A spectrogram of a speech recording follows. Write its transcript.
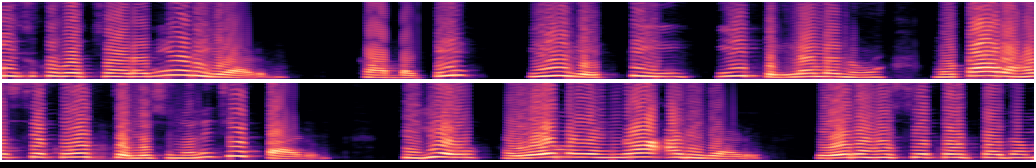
తీసుకువచ్చాడని అడిగాడు. కాబట్టి ఈ వ్యక్తి ఈ పిల్లలను ముఠా రహస్య కోడ్ తెలుసునని చెప్పాడు. టియో అయోమయంగా అడిగాడు. ఏ రహస్య కోడ్ పదం?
